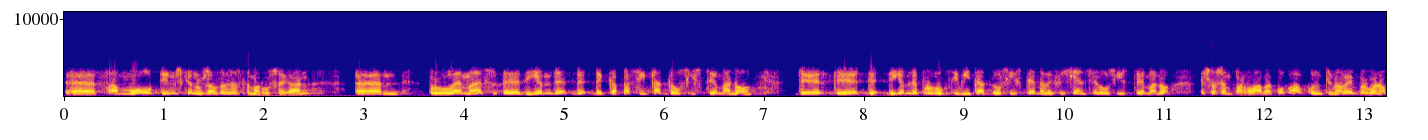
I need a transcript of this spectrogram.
eh, fa molt temps que nosaltres estem arrossegant eh, problemes, eh, diguem, de, de, de capacitat del sistema, no? De, de, de, diguem, de productivitat del sistema, d'eficiència del sistema, no? Això se'n parlava contínuament, però bueno,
